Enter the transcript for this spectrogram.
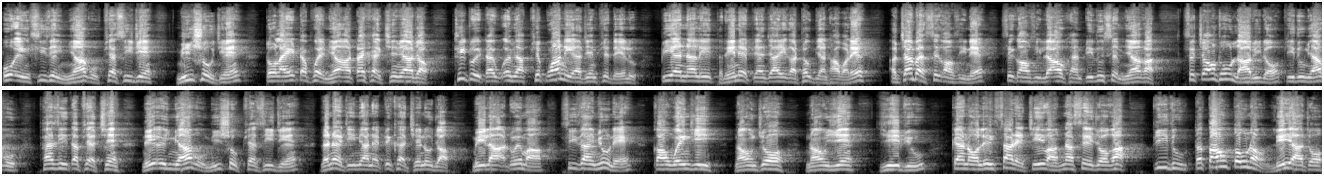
အိုးအိမ်စည်းစိမ်များကိုဖျက်ဆီးခြင်းမိရှို့ခြင်းတော်လိုင်းတပ်ဖွဲ့များအားတိုက်ခိုက်ခြင်းများကြောင့်ထိတွေ့တိုက်ပွဲများဖြစ်ပွားနေရခြင်းဖြစ်တယ်လို့ PNL သတင်းနဲ့ပြန်ကြားရေးကထုတ်ပြန်ထားပါတယ်။အကြမ်းဖက်စစ်ကောင်စီနဲ့စစ်ကောင်စီလက်အောက်ခံပြည်သူစစ်များကစစ်ကြောင်းထိုးလာပြီးတော့ပြည်သူများကိုဖမ်းဆီးတပ်ဖြတ်ခြင်းနေအိမ်များကိုမိရှို့ဖျက်ဆီးခြင်းလက်နက်ကြီးများနဲ့ပစ်ခတ်ခြင်းတို့ကြောင့်မေလာအတွင်းမှာစီဆိုင်မြို့နယ်ကောင်ဝင်းကြီးနောင်ကျော်နောင်ရင်ရေပြူကန်တော်လေးစတဲ့ကျေးရွာ20ကျော်ကပြည်သူ13400ကျော်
